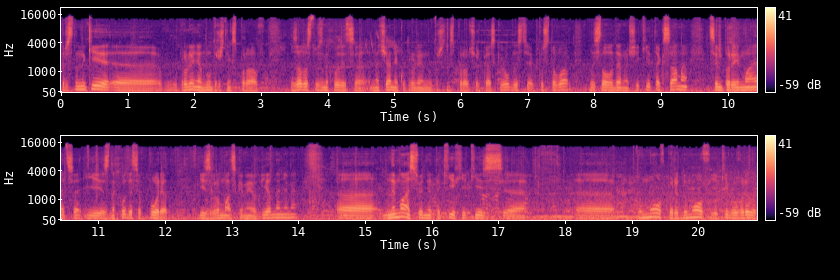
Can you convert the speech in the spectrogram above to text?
Представники е, управління внутрішніх справ. Зараз тут знаходиться начальник управління внутрішніх справ Черкаської області, пустовар Владислав Володимирович, який так само цим переймається і знаходиться поряд із громадськими об'єднаннями. Е, Нема сьогодні таких якісь е, е, умов, передумов, які б говорили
